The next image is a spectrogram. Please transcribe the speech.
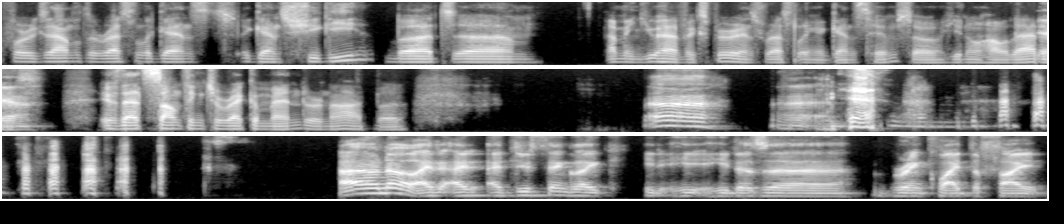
for example, to wrestle against against Shigi, but um I mean, you have experience wrestling against him, so you know how that yeah. is. If that's something to recommend or not, but uh, uh I don't know. I, I I do think like he he he does uh bring quite the fight,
